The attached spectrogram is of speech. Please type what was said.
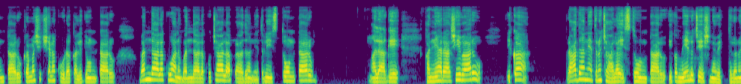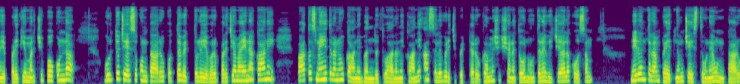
ఉంటారు. క్రమశిక్షణ కూడా కలిగి ఉంటారు. బంధాలకు అనుబంధాలకు చాలా ప్రాధాన్యతను ఇస్తూ ఉంటారు. అలాగే కన్యా రాశి వారు ఇక ప్రాధాన్యతను చాలా ఇస్తూ ఉంటారు. ఇక మేలు చేసిన వ్యక్తులను ఎప్పటికీ మర్చిపోకుండా గుర్తు చేసుకుంటారు. కొత్త వ్యక్తులు ఎవరు పరిచయమైనా కానీ పాత స్నేహితులను కానీ బంధుత్వాలని కానీ అసలు విడిచిపెట్టరు. క్రమశిక్షణతో నూతన విజయాల కోసం నిరంతరం ప్రయత్నం చేస్తూనే ఉంటారు.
